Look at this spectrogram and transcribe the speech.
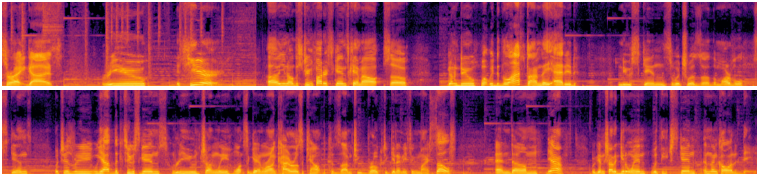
That's right, guys. Ryu is here. Uh, you know, the Street Fighter skins came out, so gonna do what we did the last time they added new skins, which was uh, the Marvel skins, which is we we have the two skins, Ryu, Chun-Li. Once again, we're on Kairo's account because I'm too broke to get anything myself. And um, yeah, we're gonna try to get a win with each skin and then call it a day.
